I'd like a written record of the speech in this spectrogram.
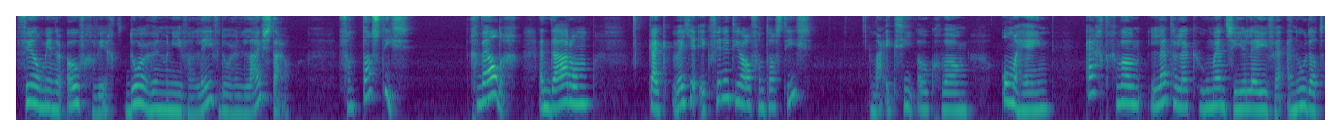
veel minder overgewicht door hun manier van leven, door hun lifestyle. Fantastisch. Geweldig. En daarom, kijk, weet je, ik vind het hier al fantastisch. Maar ik zie ook gewoon om me heen echt gewoon letterlijk hoe mensen hier leven en hoe dat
